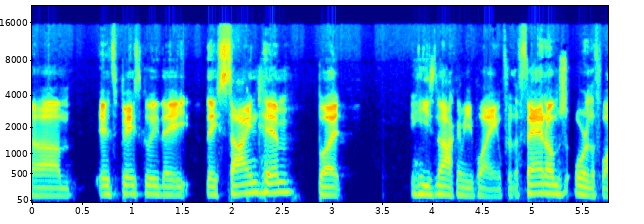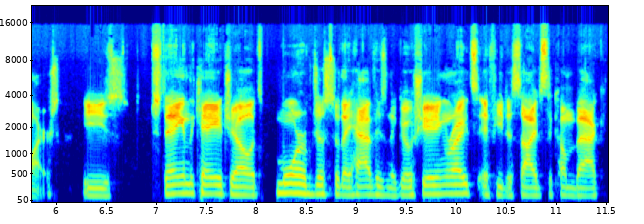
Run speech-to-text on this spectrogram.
Um, it's basically they they signed him, but he's not going to be playing for the Phantoms or the Flyers. He's staying in the KHL. It's more of just so they have his negotiating rights if he decides to come back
